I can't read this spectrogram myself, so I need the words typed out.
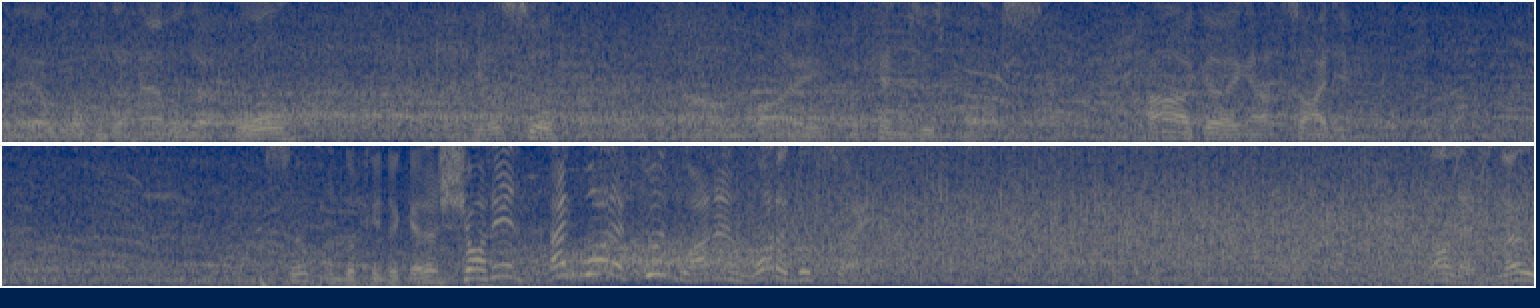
Hilaire wanted to handle that ball, and here's Silkman by Mackenzie's pass. Power going outside him. Silkman looking to get a shot in, and what a good one, and what a good save. Well, there's no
